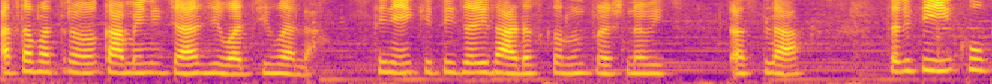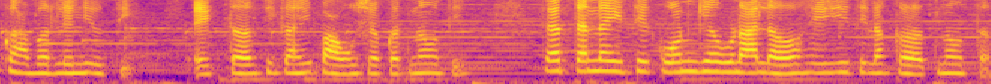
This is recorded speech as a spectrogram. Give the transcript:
आता मात्र कामिनीच्या जीवात जीव आला. तिने किती जरी धाडस करून प्रश्न विच असला तरी ती खूप घाबरलेली होती. एकतर ती काही पाहू शकत नव्हती. त्यात त्यांना इथे कोण घेऊन आलं हेही तिला कळत नव्हतं.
